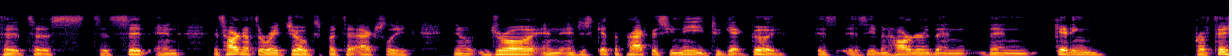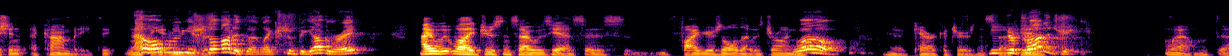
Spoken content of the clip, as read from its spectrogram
to to to sit and it's hard enough to write jokes but to actually you know draw and and just get the practice you need to get good is is even harder than than getting proficient at comedy to how old were you started though like super young right? I well i drew since i was yes as five years old i was drawing whoa you know caricatures and stuff you're a prodigy well, uh,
